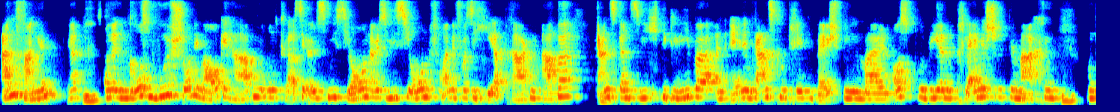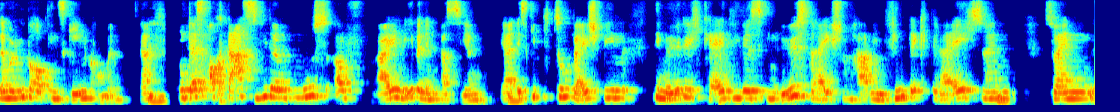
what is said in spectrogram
anfangen, ja, mhm. sondern einen großen Wurf schon im Auge haben und quasi als Mission, als Vision vorne vor sich hertragen, aber ganz, ganz wichtig, lieber an einem ganz konkreten Beispiel mal ausprobieren, kleine Schritte machen mhm. und einmal überhaupt ins Gehen kommen. Ja. Mhm. Und das, auch das wieder muss auf allen Ebenen passieren. Ja, mhm. es gibt zum Beispiel die Möglichkeit, wie wir es in Österreich schon haben, im Fintech-Bereich, so ein mhm so ein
